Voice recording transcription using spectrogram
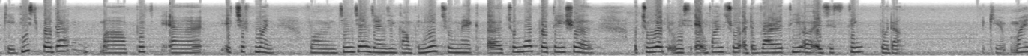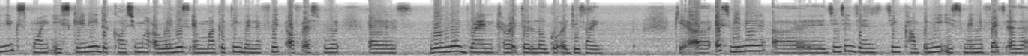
Okay, this product uh, puts uh, achievement from Jinjiang Jianjing Company to make uh, to more potential toward with advance through a variety of existing product. Okay, my next point is gaining the consumer awareness and marketing benefit of as well as well-known brand character logo or design. Okay, uh, as we know, uh, Jianjing Company is manufactured a,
